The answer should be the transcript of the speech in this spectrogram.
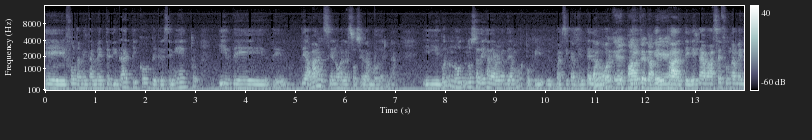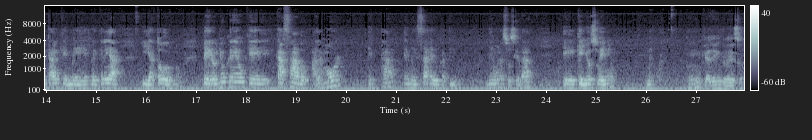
eh, fundamentalmente didáctico, de crecimiento y de, de, avance ¿no? a la sociedad moderna. Y bueno, no, no, se deja de hablar de amor, porque básicamente el amor es parte también. Es parte, es la base fundamental que me recrea y a todos, ¿no? Pero yo creo que casado al amor está el mensaje educativo de una sociedad eh, que yo sueño mejor. Mm, qué lindo eso.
